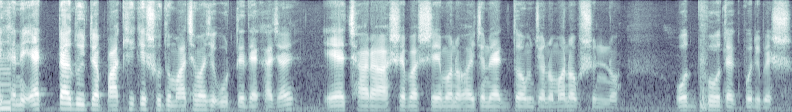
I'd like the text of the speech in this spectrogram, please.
এখানে একটা দুইটা পাখিকে শুধু মাঝে মাঝে উঠতে দেখা যায়। এছাড়া আশেপাশে মনে হয় যেন একদম জনমানব শূন্য অদ্ভুত এক পরিবেশ।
